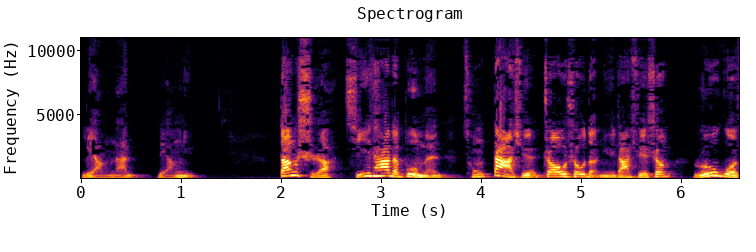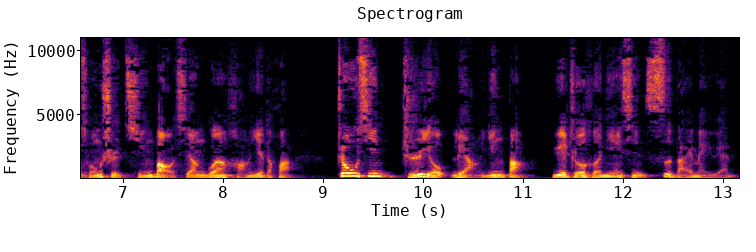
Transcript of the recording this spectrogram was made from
两男两女。当时啊，其他的部门从大学招收的女大学生，如果从事情报相关行业的话，周薪只有两英镑，约折合年薪四百美元。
